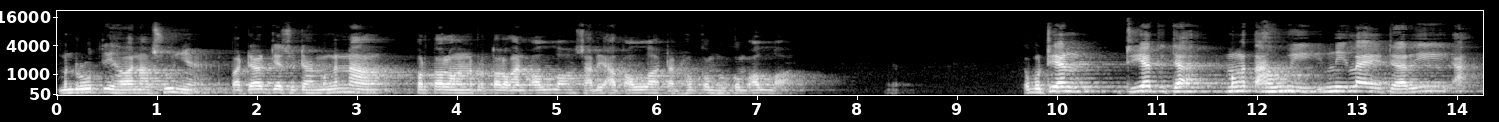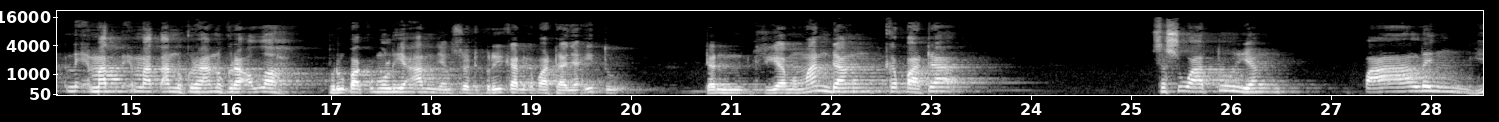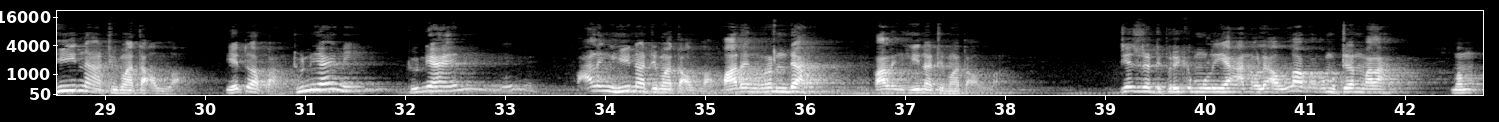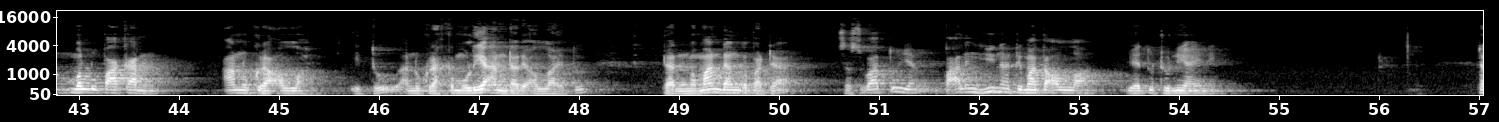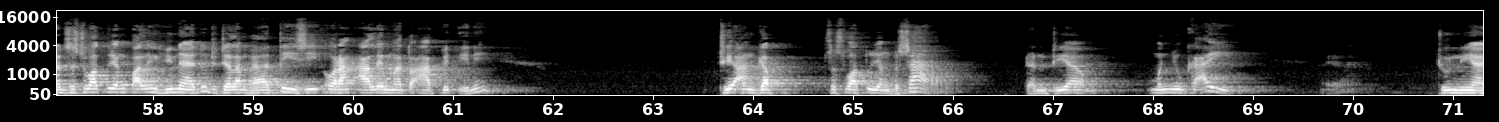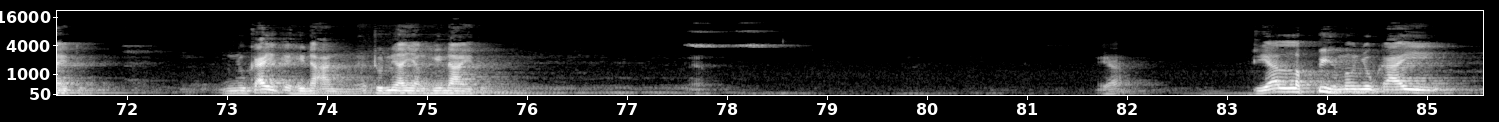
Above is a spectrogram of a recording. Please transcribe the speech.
menuruti hawa nafsunya padahal dia sudah mengenal pertolongan-pertolongan Allah, syariat Allah dan hukum-hukum Allah. Kemudian dia tidak mengetahui nilai dari nikmat-nikmat anugerah-anugerah Allah berupa kemuliaan yang sudah diberikan kepadanya itu dan dia memandang kepada sesuatu yang paling hina di mata Allah. Yaitu apa? Dunia ini. Dunia ini paling hina di mata Allah, paling rendah, paling hina di mata Allah. Dia sudah diberi kemuliaan oleh Allah kok kemudian malah melupakan anugerah Allah itu, anugerah kemuliaan dari Allah itu dan memandang kepada sesuatu yang paling hina di mata Allah yaitu dunia ini. Dan sesuatu yang paling hina itu di dalam hati si orang alim atau abid ini dianggap sesuatu yang besar dan dia menyukai dunia itu. Menyukai kehinaan dunia yang hina itu. Ya, dia lebih menyukai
